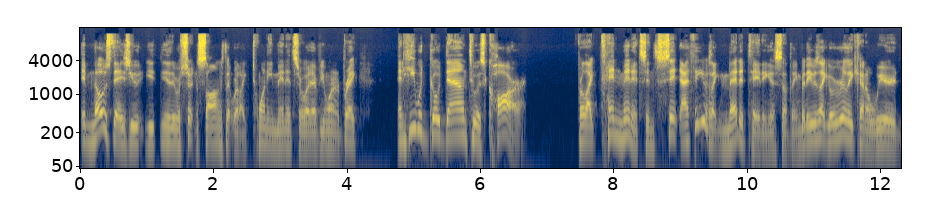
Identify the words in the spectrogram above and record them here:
in those days you, you, you know, there were certain songs that were like 20 minutes or whatever you wanted to break and he would go down to his car for like 10 minutes and sit i think he was like meditating or something but he was like a really kind of weird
